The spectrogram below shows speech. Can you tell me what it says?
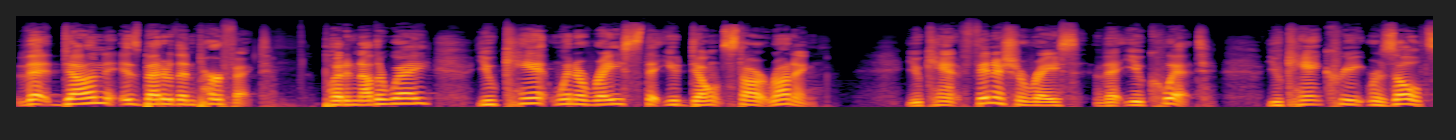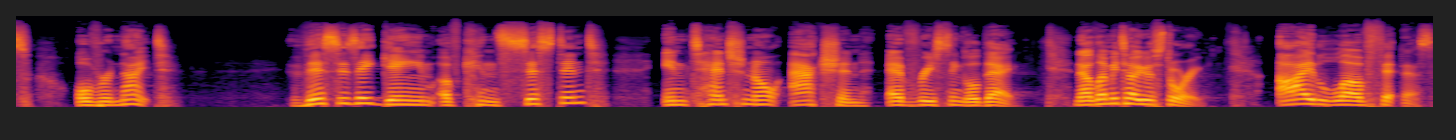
that done is better than perfect. Put another way, you can't win a race that you don't start running. You can't finish a race that you quit. You can't create results overnight. This is a game of consistent, intentional action every single day. Now, let me tell you a story. I love fitness.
